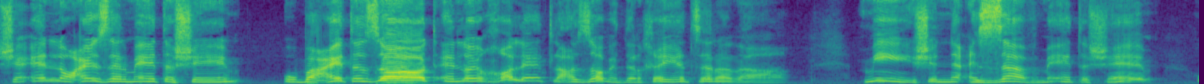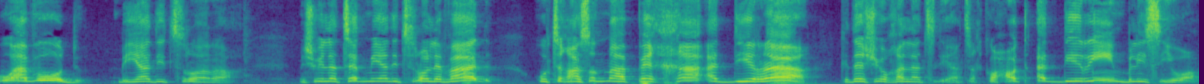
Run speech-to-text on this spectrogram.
שאין לו עזר מאת השם ובעת הזאת אין לו יכולת לעזוב את דרכי יצר הרע. מי שנעזב מאת השם הוא אבוד ביד יצרו הרע. בשביל לצאת מיד יצרו לבד הוא צריך לעשות מהפכה אדירה כדי שיוכל להצליח. צריך כוחות אדירים בלי סיוע.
